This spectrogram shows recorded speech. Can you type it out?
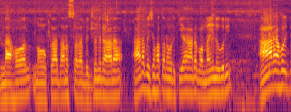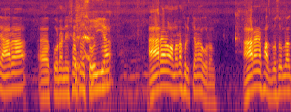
নাহল নৌকা দানসরা বিজ্ঞানের আরা আরা বেশি হতানো হরি কি আরা বন্যাই নগরী আরা হইতে আহ, কোরআনের শাসন সইয়া আর আর অনারা পরীক্ষা না করুন। আর আর পাঁচ বছর লাগ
